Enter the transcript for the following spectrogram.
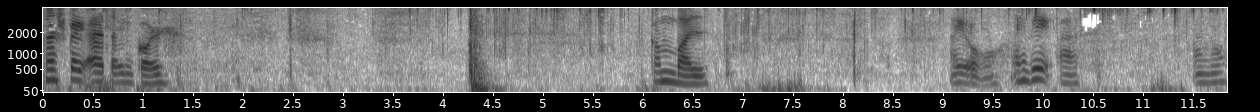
Cash kay ata yung car. Kambal. Ay, oo. Ay, hindi. Ash. Ano?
